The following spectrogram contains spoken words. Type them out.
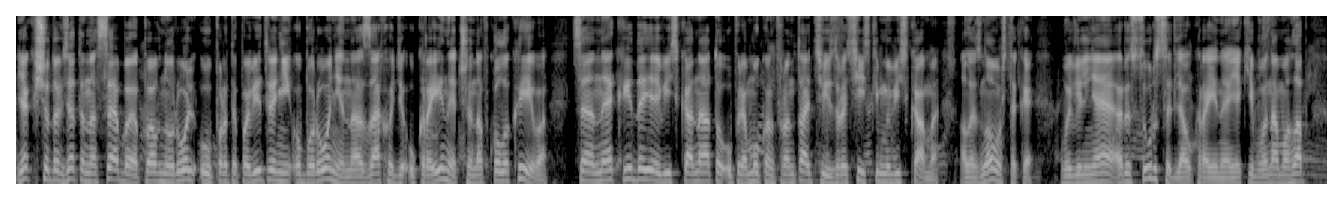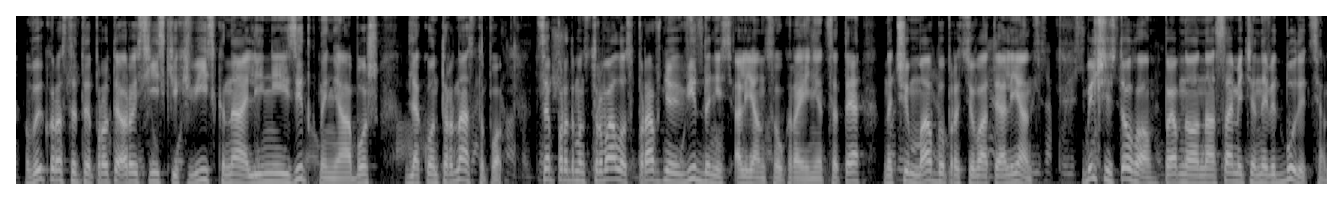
Як щодо взяти на себе певну роль у протиповітряній обороні на заході України чи навколо Києва, це не кидає війська НАТО у пряму конфронтацію з російськими військами, але знову ж таки вивільняє ресурси для України, які б вона могла б використати проти російських військ на лінії зіткнення або ж для контрнаступу. Це продемонструвало справжню відданість альянсу Україні. Це те, над чим мав би працювати альянс. Більшість того, певно, на саміті не відбудеться.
